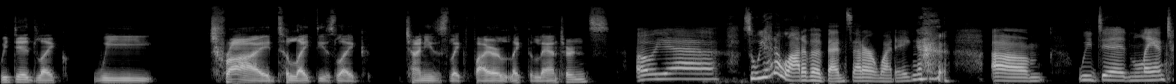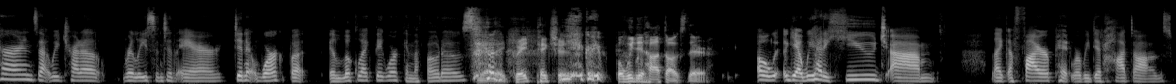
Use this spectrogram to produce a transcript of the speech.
we did like we tried to light these like Chinese like fire like the lanterns. Oh yeah. So we had a lot of events at our wedding. um, we did lanterns that we try to release into the air. Didn't work, but it looked like they work in the photos. Yeah, great pictures. Yeah, great. But we did hot dogs there. Oh yeah, we had a huge um like a fire pit where we did hot dogs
